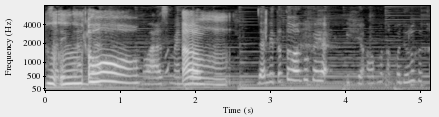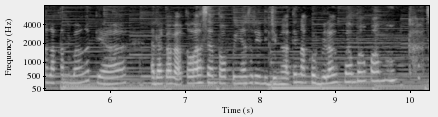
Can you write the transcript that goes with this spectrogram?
Sering ada oh. kelas main em, dan itu tuh aku kayak iya ampun aku dulu kekanakan banget ya. Ada kakak kelas yang topinya sering dijengatin aku bilang Bambang Pamungkas.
